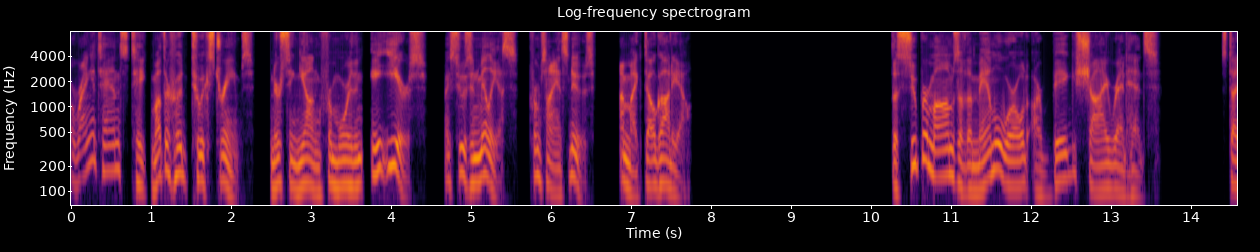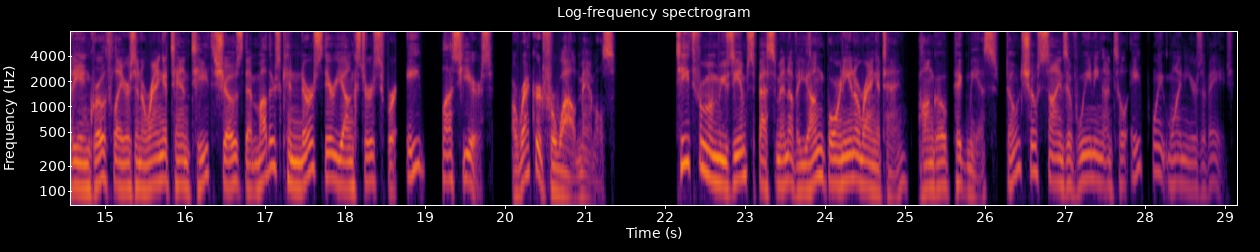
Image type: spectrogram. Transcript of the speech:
Orangutans take motherhood to extremes, nursing young for more than eight years. By Susan Milius from Science News. I'm Mike DelGaudio. The supermoms of the mammal world are big, shy redheads. Studying growth layers in orangutan teeth shows that mothers can nurse their youngsters for eight plus years, a record for wild mammals. Teeth from a museum specimen of a young Bornean orangutan, Pongo pygmaeus, don't show signs of weaning until 8.1 years of age.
